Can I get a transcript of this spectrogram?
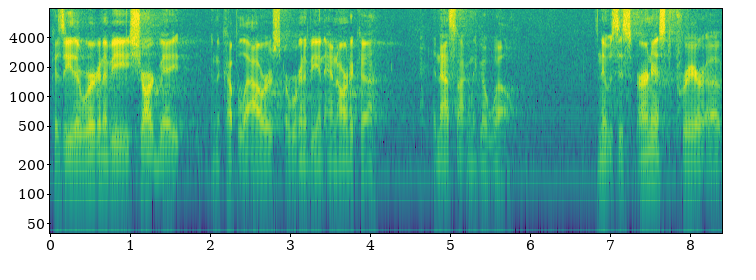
Because either we're going to be shark bait couple hours or we're going to be in Antarctica, and that's not going to go well. And it was this earnest prayer of,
